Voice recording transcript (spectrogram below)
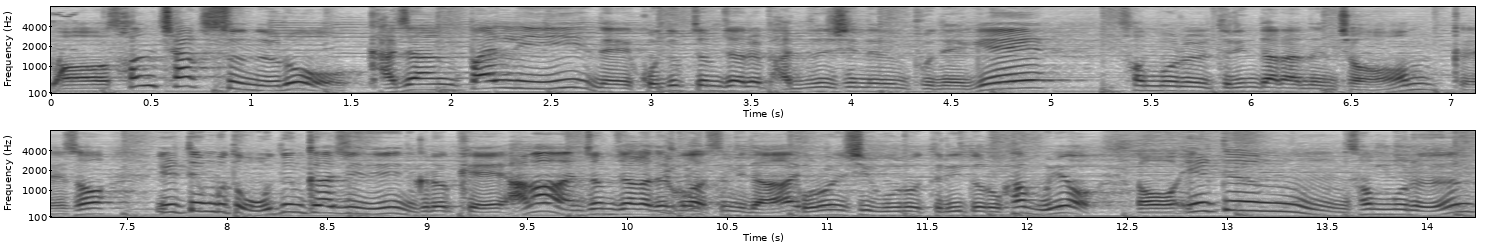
어, 선착순으로 가장 빨리 네, 고득점자를 받으시는 분에게 선물을 드린다라는 점. 그래서 1등부터 5등까지는 그렇게 아마 만점자가 될 것 같습니다. 그런 식으로 드리도록 하고요. 어, 1등 선물은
